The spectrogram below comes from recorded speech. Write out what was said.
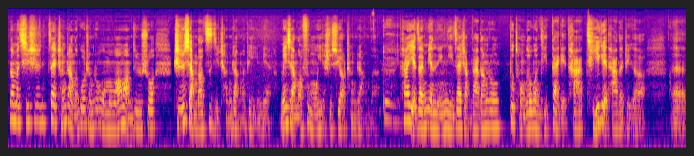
那么，其实，在成长的过程中，我们往往就是说，只想到自己成长的这一面，没想到父母也是需要成长的。对他也在面临你在长大当中不同的问题带给他、提给他的这个呃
